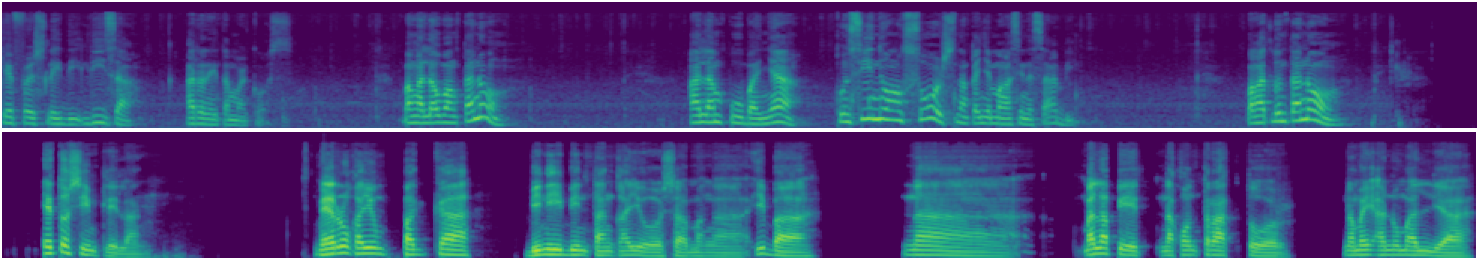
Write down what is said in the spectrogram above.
kay First Lady Liza Araneta Marcos. Pangalawang tanong, alam po ba niya kung sino ang source ng kanyang mga sinasabi? Pangatlong tanong, Ito simple lang. Meron kayong pagka binibintang kayo sa mga iba na malapit na kontraktor na may anomalya,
